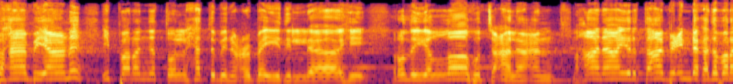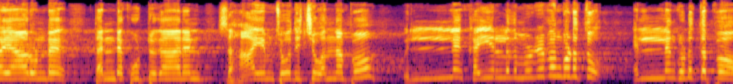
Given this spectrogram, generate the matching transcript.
സ്വഹാബിയാണ് ഈ പറഞ്ഞ തൊൽഹത്ത് ഉബൈദില്ലാഹി റളിയല്ലാഹു തആല അൻ. മഹാനായ ഒരു താബിഇന്റെ കഥ പറയാറുണ്ട്. തന്റെ കൂട്ടുകാരൻ സഹായം ചോദിച്ചു വന്നപ്പോൾ എല്ലാം കയ്യിലുള്ളത് മുഴുവൻ കൊടുത്തു. എല്ലാം കൊടുത്തപ്പോൾ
